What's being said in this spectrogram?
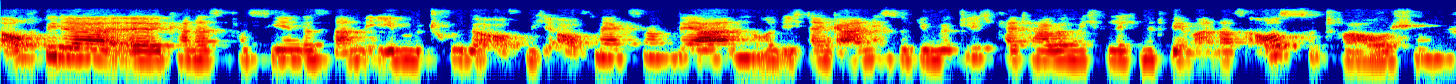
auch wieder äh, kann das passieren, dass dann eben Betrüger auf mich aufmerksam werden und ich dann gar nicht so die Möglichkeit habe, mich vielleicht mit wem anders auszutauschen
